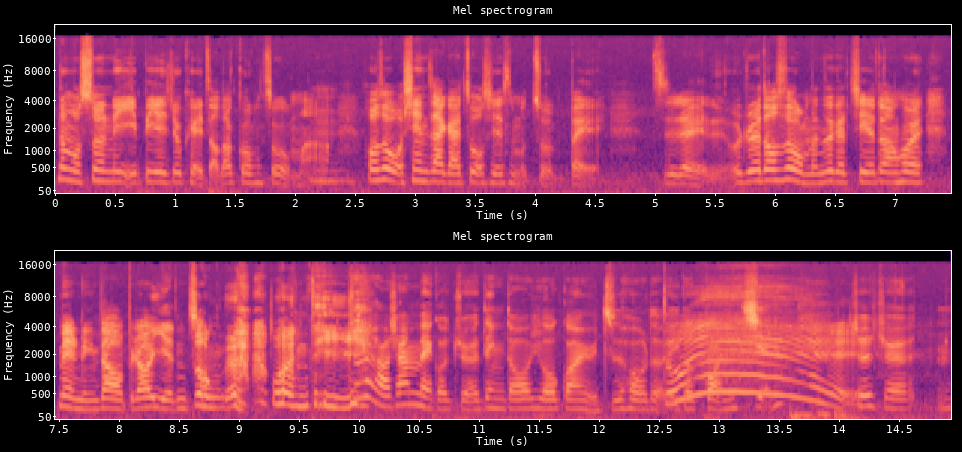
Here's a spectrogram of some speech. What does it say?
那么顺利一毕业就可以找到工作吗？嗯或者我现在该做些什么准备？之类的，我觉得都是我们这个阶段会面临到比较严重的 问题。就是好像每个决定都有关于之后的一个关键，就，是觉得嗯，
